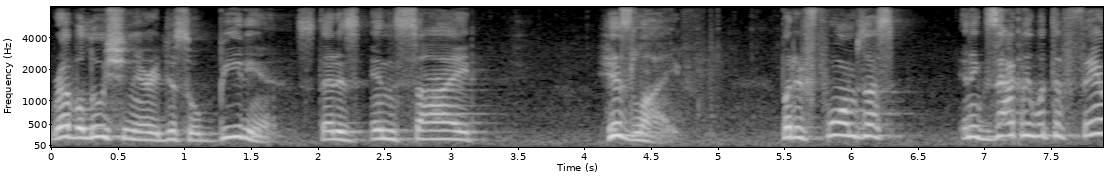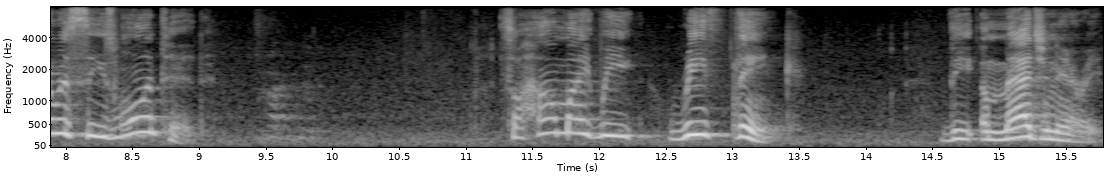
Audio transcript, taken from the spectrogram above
revolutionary disobedience that is inside his life, but it forms us in exactly what the Pharisees wanted. So, how might we rethink the imaginary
